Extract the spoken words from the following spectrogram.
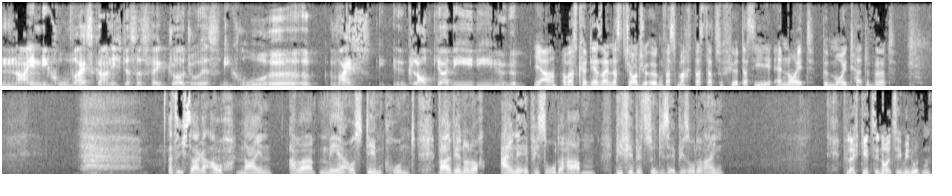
Nein, die Crew weiß gar nicht, dass das Fake Giorgio ist. Die Crew äh, weiß, äh, glaubt ja die, die Lüge. Ja, aber es könnte ja sein, dass Giorgio irgendwas macht, was dazu führt, dass sie erneut bemeutert wird. Also ich sage auch nein, aber mehr aus dem Grund, weil wir nur noch eine Episode haben. Wie viel willst du in diese Episode rein? Vielleicht geht sie 90 Minuten.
